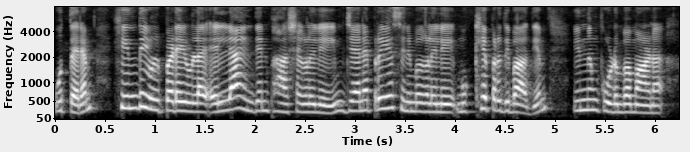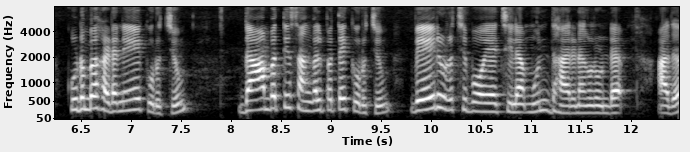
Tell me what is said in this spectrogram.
ഉത്തരം ഹിന്ദി ഉൾപ്പെടെയുള്ള എല്ലാ ഇന്ത്യൻ ഭാഷകളിലെയും ജനപ്രിയ സിനിമകളിലെ മുഖ്യ പ്രതിപാദ്യം ഇന്നും കുടുംബമാണ്. കുടുംബഘടനയെക്കുറിച്ചും ദാമ്പത്യ സങ്കല്പത്തെക്കുറിച്ചും വേരുറച്ചു പോയ ചില മുൻധാരണകളുണ്ട്. അത്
